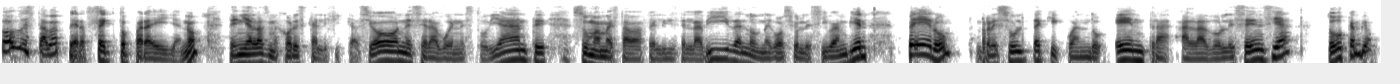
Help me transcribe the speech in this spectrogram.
todo estaba perfecto para ella, ¿no? Tenía las mejores calificaciones, era buen estudiante, su mamá estaba feliz de la vida, los negocios les iban bien, pero resulta que cuando entra a la adolescencia, todo cambió.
